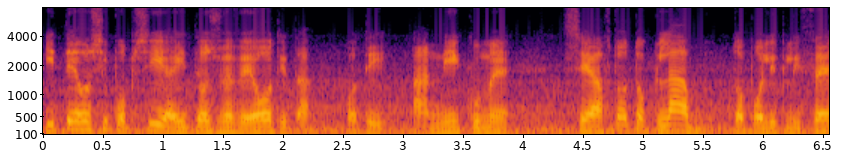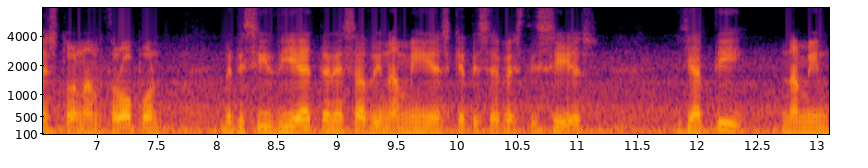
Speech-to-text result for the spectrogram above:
είτε ως υποψία είτε ως βεβαιότητα ότι ανήκουμε σε αυτό το κλαμπ το πολυπληθές των ανθρώπων με τις ιδιαίτερες αδυναμίες και τις ευαισθησίες. Γιατί να μην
